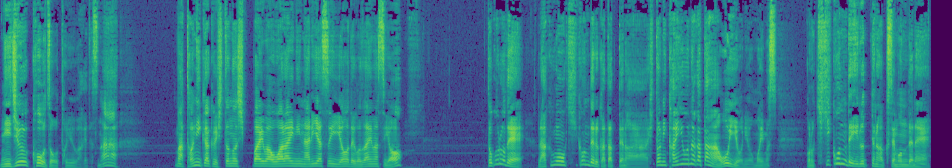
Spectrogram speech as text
二重構造というわけですな。まあとにかく人の失敗はお笑いになりやすいようでございますよ。ところで落語を聞き込んでる方ってのは人に寛容な方が多いように思いますこの聞き込んでいるってのがくせ者でね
